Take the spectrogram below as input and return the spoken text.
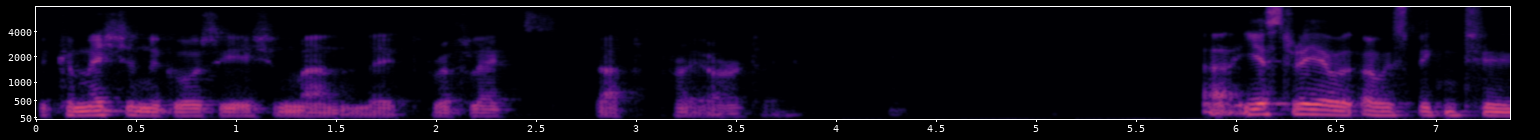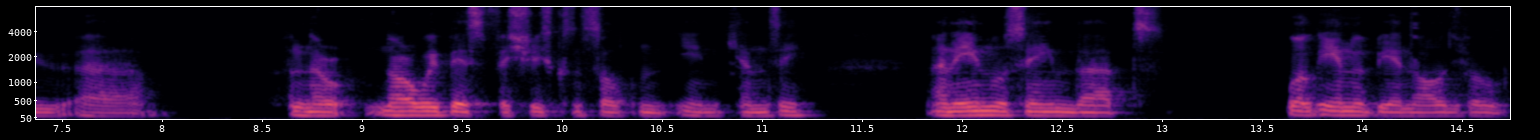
the Commission negotiation mandate reflects that priority. Uh, yesterday, I, was speaking to uh, a Nor Norway-based fisheries consultant, Ian Kinsey, and Ian was saying that, well, Ian would be knowledgeable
